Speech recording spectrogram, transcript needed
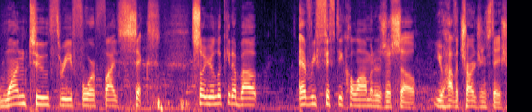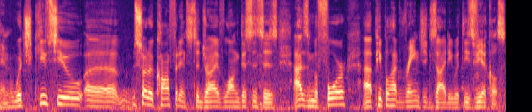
one two three four five six so you're looking about every 50 kilometers or so, you have a charging station, which gives you uh, sort of confidence to drive long distances. As before, uh, people had range anxiety with these vehicles.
